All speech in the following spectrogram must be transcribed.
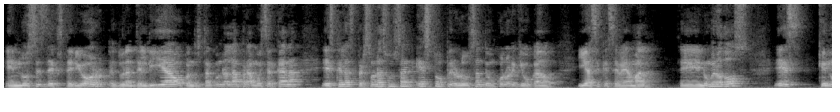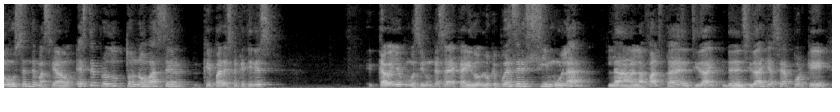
en luces de exterior eh, durante el día o cuando están con una lámpara muy cercana, es que las personas usan esto, pero lo usan de un color equivocado y hace que se vea mal. Eh, número dos es que no usen demasiado. Este producto no va a hacer que parezca que tienes cabello como si nunca se haya caído. Lo que puede hacer es simular la, falta de densidad, de densidad, ya sea porque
